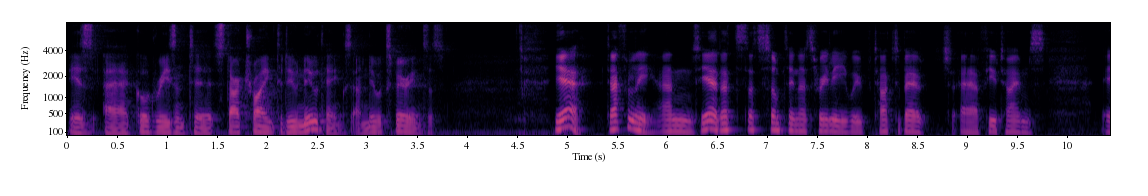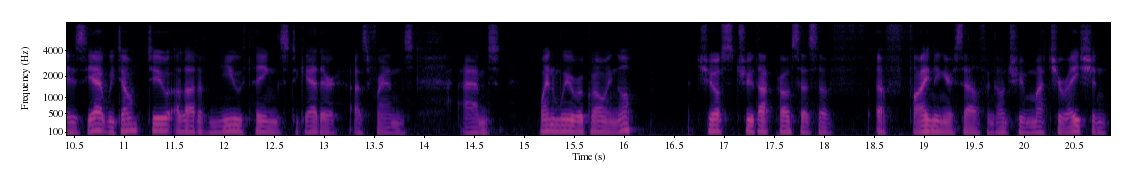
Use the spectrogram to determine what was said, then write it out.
is a good reason to start trying to do new things and new experiences. Yeah, definitely, and yeah, that's that's something that's really we've talked about uh, a few times. Is yeah, we don't do a lot of new things together as friends, and when we were growing up, just through that process of of finding yourself and going through maturation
